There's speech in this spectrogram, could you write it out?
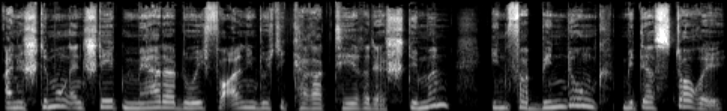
eine Stimmung entsteht mehr dadurch, vor allen Dingen durch die Charaktere der Stimmen in Verbindung mit der Story.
